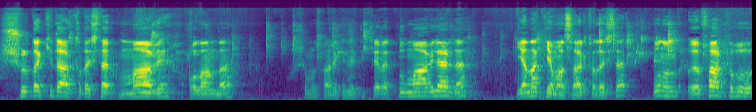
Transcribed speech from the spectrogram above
Şuradaki de arkadaşlar mavi olan da kuşumuz hareket ettikçe evet bu maviler de yanak yaması arkadaşlar. Bunun e, farkı bu.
